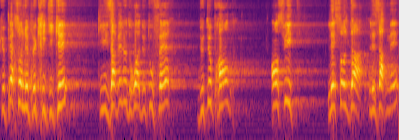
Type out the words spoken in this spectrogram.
que personne ne peut critiquer, qu'ils avaient le droit de tout faire, de te prendre, ensuite les soldats, les armées,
